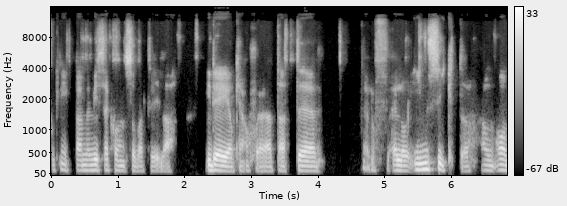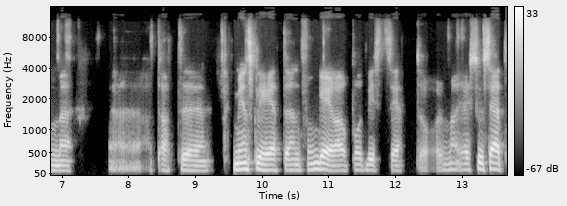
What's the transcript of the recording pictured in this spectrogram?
förknippa med vissa konservativa idéer kanske. Att, att, eh, eller, eller insikter om, om att, att mänskligheten fungerar på ett visst sätt. Och jag skulle säga att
